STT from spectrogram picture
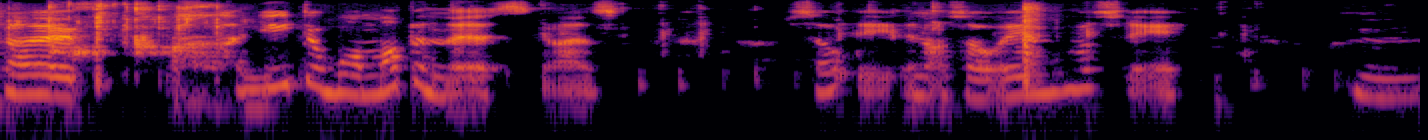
So, I need to warm up in this, guys. Salty, uh, not salty, musty. Hmm.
